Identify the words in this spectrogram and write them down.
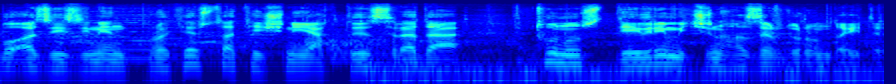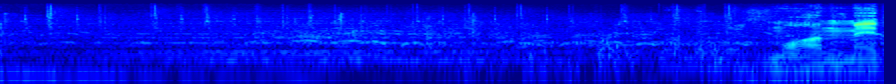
Buazizi'nin protesto ateşini yaktığı sırada Tunus devrim için hazır durumdaydı. Muhammed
